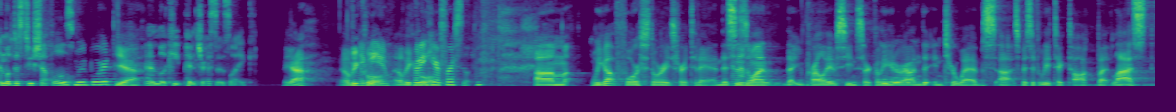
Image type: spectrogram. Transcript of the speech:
and they'll just do shuffles mood board. Yeah. And they'll keep Pinterest as like. Yeah. It'll be maybe. cool. It'll be Heard cool. it here first. um, we got four stories for today, and this is one that you probably have seen circling around the interwebs, uh, specifically TikTok. But last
